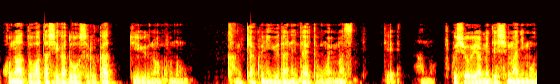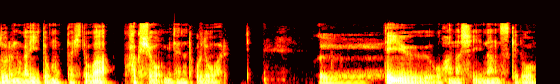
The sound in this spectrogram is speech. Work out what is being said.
この後私がどうするかっていうのは、この観客に委ねたいと思いますってあの、復讐をやめて島に戻るのがいいと思った人は、拍手をみたいなところで終わるほう。へっていうお話なんですけど、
